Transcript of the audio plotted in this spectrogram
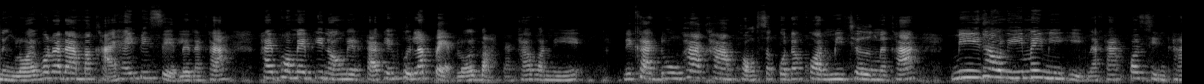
1,100วรดามาขายให้พิเศษเลยนะคะ ให้พ่อแม่พี่น้องเลยนะคะเพียงผืนละ 800 บาทนะคะ วันนี้นี่ค่ะดูผ้าคามของสกลนครมีเชิงนะคะ มีเท่านี้ไม่มีอีกนะคะเพราะสินค้า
